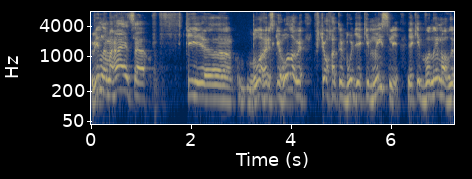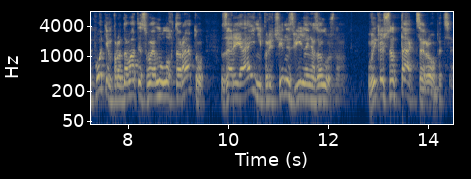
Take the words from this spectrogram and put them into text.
Він намагається в ті е, блогерські голови втьохати будь-які мислі, які б вони могли потім продавати своєму лохторату за реальні причини звільнення залужного. Виключно так це робиться.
